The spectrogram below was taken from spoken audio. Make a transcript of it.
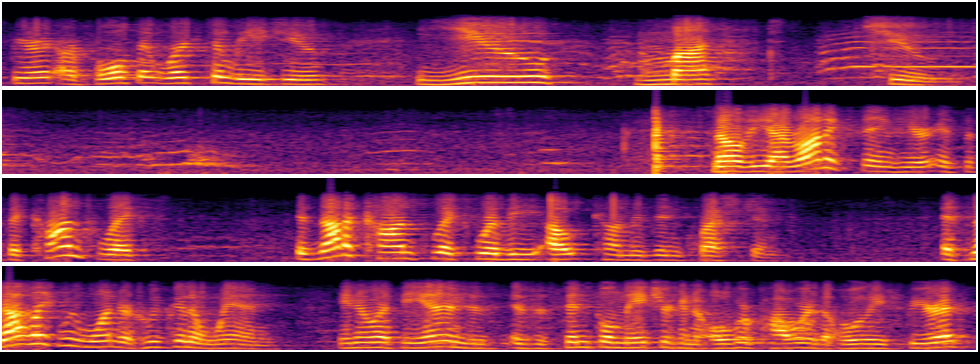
Spirit are both at work to lead you. You must choose. Now, the ironic thing here is that the conflict is not a conflict where the outcome is in question. It's not like we wonder who's going to win. You know, at the end, is, is the sinful nature going to overpower the Holy Spirit?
